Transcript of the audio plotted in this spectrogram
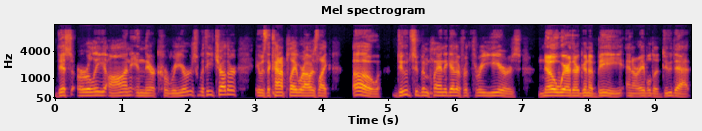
this early on in their careers with each other. It was the kind of play where I was like, oh, dudes who've been playing together for three years know where they're going to be and are able to do that.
